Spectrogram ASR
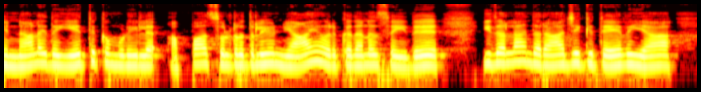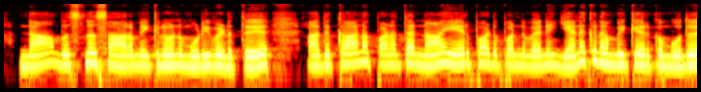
என்னால் இதை ஏற்றுக்க முடியல. அப்பா சொல்கிறதுலையும் நியாயம் இருக்க தானே செய்யுது. இதெல்லாம் இந்த ராஜிக்கு தேவையா? நான் பிஸ்னஸ் ஆரம்பிக்கணும்னு முடிவெடுத்து அதுக்கான பணத்தை நான் ஏற்பாடு பண்ணுவேன்னு எனக்கு நம்பிக்கை இருக்கும்போது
